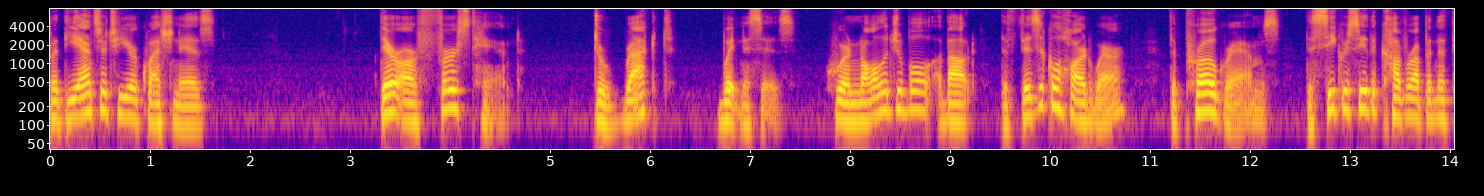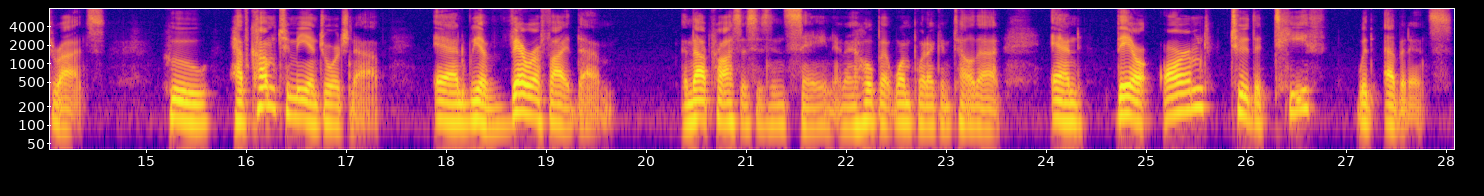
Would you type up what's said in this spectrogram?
but the answer to your question is there are firsthand direct witnesses who are knowledgeable about the physical hardware, the programs, the secrecy, the cover up, and the threats, who have come to me and George Knapp, and we have verified them. And that process is insane. And I hope at one point I can tell that. And they are armed to the teeth with evidence.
